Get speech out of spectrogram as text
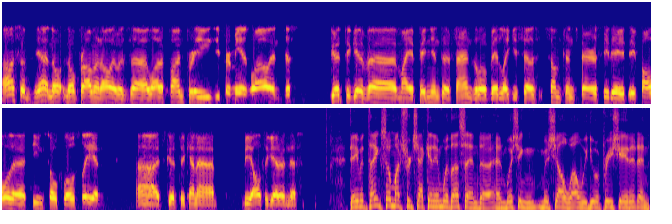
Awesome. Yeah, no no problem at all. It was uh, a lot of fun, pretty easy for me as well, and just good to give uh, my opinion to fans a little bit. Like you said, some transparency. They they follow the team so closely, and uh, it's good to kind of be all together in this. David, thanks so much for checking in with us and uh, and wishing Michelle well. We do appreciate it, and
